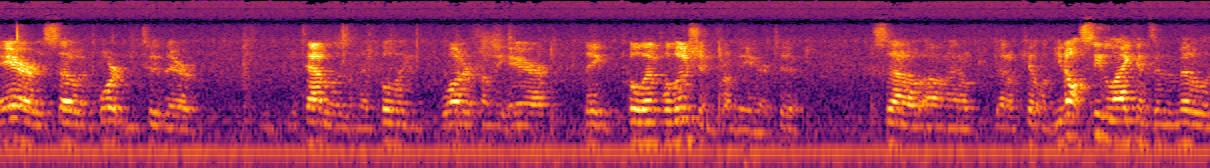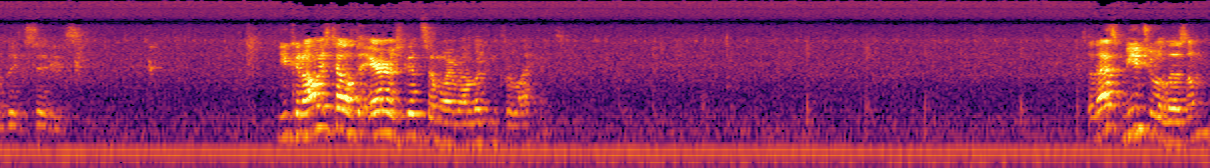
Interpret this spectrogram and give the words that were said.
air is so important to their metabolism. They're pulling water from the air. They pull in pollution from the air too. So um, that'll, that'll kill them. You don't see lichens in the middle of big cities. You can always tell if the air is good somewhere by looking for lichens. So that's mutualism.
